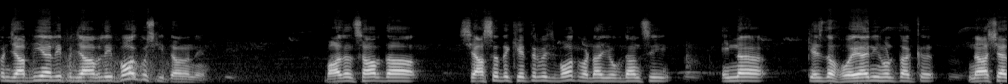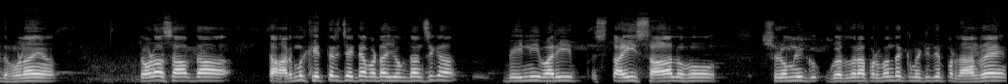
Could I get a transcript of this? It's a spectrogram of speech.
ਪੰਜਾਬੀਆਂ ਲਈ, ਪੰਜਾਬ ਲਈ ਬਹੁਤ ਕੁਝ ਕੀਤਾ ਉਹਨਾਂ ਨੇ। ਬਾਦਲ ਸਾਹਿਬ ਦਾ ਸਿਆਸਤ ਦੇ ਖੇਤਰ ਵਿੱਚ ਬਹੁਤ ਵੱਡਾ ਯੋਗਦਾਨ ਸੀ। ਇੰਨਾ ਕਿਸ ਦਾ ਹੋਇਆ ਨਹੀਂ ਹੁਣ ਤੱਕ, ਨਾ ਸ਼ਾਇਦ ਹੋਣਾ ਆ। ਟੋੜਾ ਸਾਹਿਬ ਦਾ ਧਾਰਮਿਕ ਖੇਤਰ 'ਚ ਐਡਾ ਵੱਡਾ ਯੋਗਦਾਨ ਸੀਗਾ ਵੀ ਇੰਨੀ ਵਾਰੀ 27 ਸਾਲ ਉਹ ਸ਼੍ਰੋਮਣੀ ਗੁ- ਗੁਰਦੁਆਰਾ ਪ੍ਰਬੰਧਕ ਕਮੇਟੀ ਦੇ ਪ੍ਰਧਾਨ ਰਹੇ।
